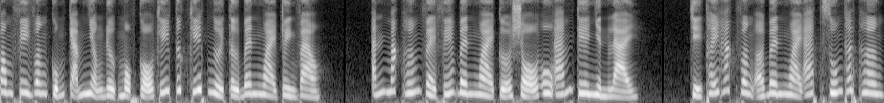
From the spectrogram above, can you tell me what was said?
Phong Phi Vân cũng cảm nhận được một cổ khí tức khiếp người từ bên ngoài truyền vào. Ánh mắt hướng về phía bên ngoài cửa sổ u ám kia nhìn lại. Chỉ thấy Hắc Vân ở bên ngoài áp xuống thấp hơn.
